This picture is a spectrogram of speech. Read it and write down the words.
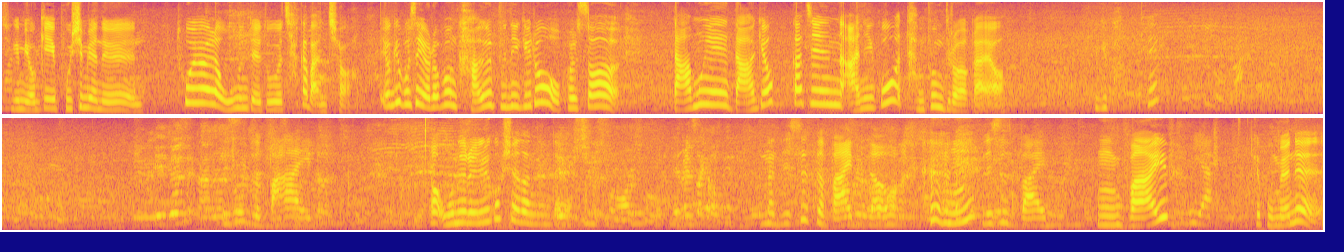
지금 여기 보시면은 토요일 날 오후인데도 차가 많죠. 여기 보세요, 여러분. 가을 분위기로 벌써 나무에 낙엽까진 아니고 단풍 들어가요. 여기 봐. 네? This is the vibe. 아, 오늘은 7시에 닫는데. No, this is the vibe though. this is vibe. 음, vibe? Yeah. 이렇게 보면은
